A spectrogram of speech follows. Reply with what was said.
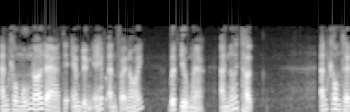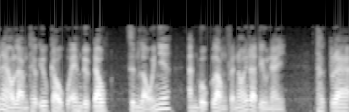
Anh không muốn nói ra thì em đừng ép anh phải nói. Bích Dung à, anh nói thật. Anh không thể nào làm theo yêu cầu của em được đâu. Xin lỗi nhé, anh buộc lòng phải nói ra điều này. Thật ra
